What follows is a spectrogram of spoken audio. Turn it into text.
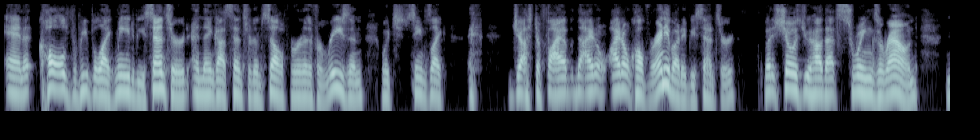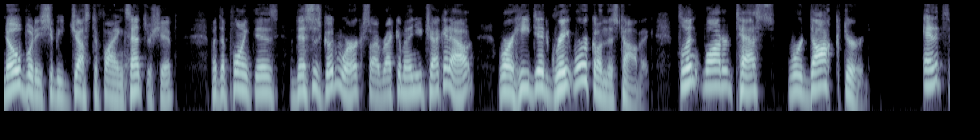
and called for people like me to be censored and then got censored himself for a different reason, which seems like justifiable. I don't, I don't call for anybody to be censored, but it shows you how that swings around. Nobody should be justifying censorship. But the point is, this is good work. So I recommend you check it out, where he did great work on this topic. Flint water tests were doctored. And it's,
